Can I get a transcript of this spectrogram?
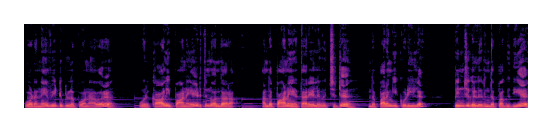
உடனே வீட்டுக்குள்ளே போன அவர் ஒரு காளி பானையை எடுத்துகிட்டு வந்தாராம். அந்த பானையை தரையில் வச்சுட்டு இந்த பரங்கி கொடியில் பிஞ்சுகள் இருந்த பகுதியை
